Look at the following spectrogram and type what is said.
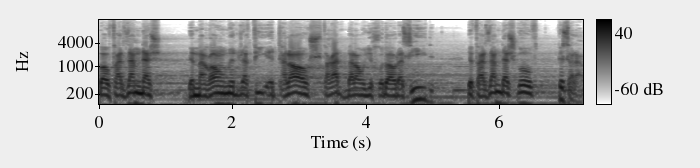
با فرزندش به مقام رفیع تلاش فقط برای خدا رسید به فرزندش گفت پسرم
